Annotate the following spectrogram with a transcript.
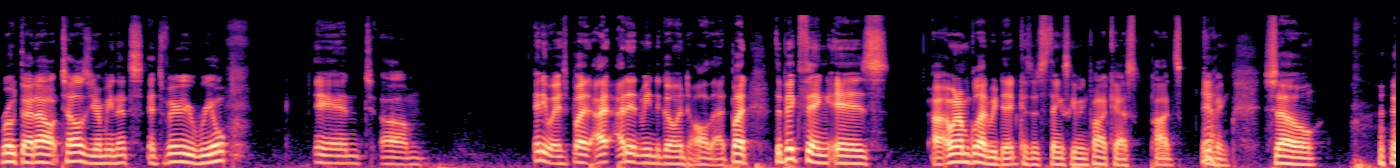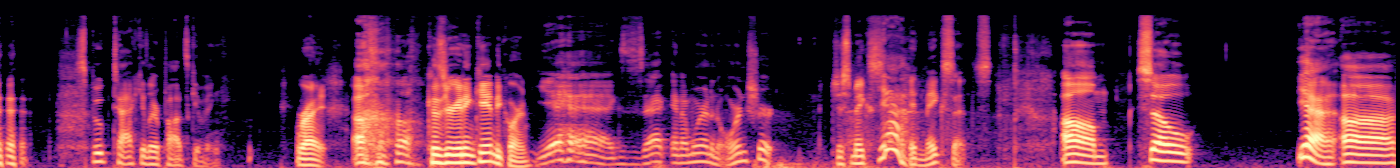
wrote that out tells you. I mean, it's it's very real, and um, anyways, but I, I didn't mean to go into all that. But the big thing is, uh, and I'm glad we did because it's Thanksgiving podcast, Pods Yeah. Giving. So, spooktacular Pods Giving. right. Uh, Because you're eating candy corn. yeah, exact. And I'm wearing an orange shirt. Just makes Yeah. it makes sense. Um. So, yeah. Uh.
